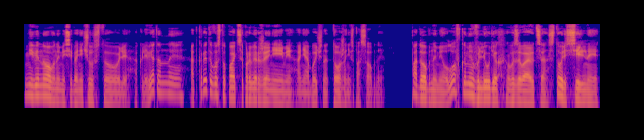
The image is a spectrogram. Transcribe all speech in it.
невиновными себя не чувствовали оклеветанные, открыто выступать с опровержениями они обычно тоже не способны. Подобными уловками в людях вызываются столь сильные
